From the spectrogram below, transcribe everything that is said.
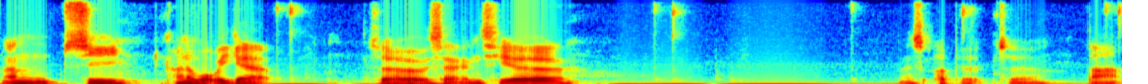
and see kind of what we get. So settings here, let's up it to that.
